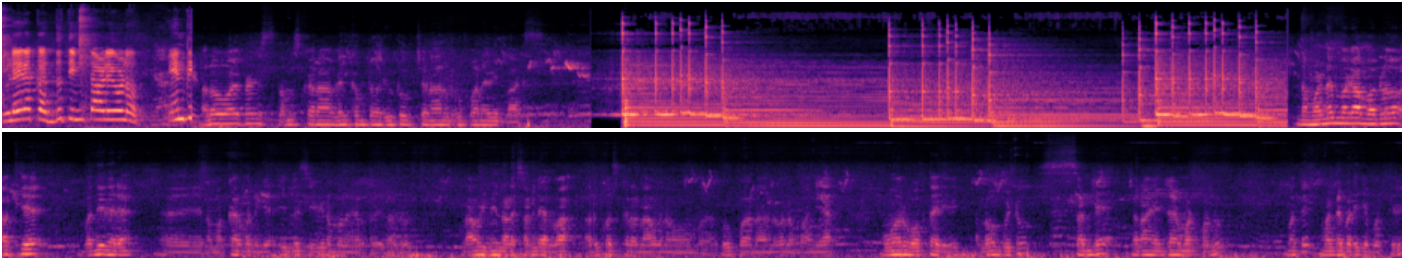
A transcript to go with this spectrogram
ಇವಳೇನೋ ಕದ್ದು ತಿಂತಾವಳಿ ಇವಳು. ಏನ್ ಹಲೋ ಬಾಯ್ ಫ್ರೆಂಡ್ಸ್ ನಮಸ್ಕಾರ. Welcome to our YouTube channel Roopa Naveen blogs ನಮ್ಮ ಅಣ್ಣನ ಮಗ, ಮಗಳು ಅದಕ್ಕೆ ಬಂದಿದ್ದಾರೆ. ನಮ್ಮ ಅಕ್ಕರ ಮನೆಗೆ. ಇಲ್ಲೇ ಸಿ ವಿ ನಮ್ಮ ಹತ್ರ ಇರೋದು. ನಾವು ಇಲ್ಲಿ ನಾಳೆ ಸಂಡೇ ಅಲ್ವಾ? ಅದಕ್ಕೋಸ್ಕರ ನಾವು ನಾವು ರೂಪ ನಾನು ನಮ್ಮ ಮಾನ್ಯ ಮೂವರು ಹೋಗ್ತಾ ಇದ್ದೀವಿ. ಅಲ್ಲಿ ಹೋಗ್ಬಿಟ್ಟು ಸಂಡೇ ಚೆನ್ನಾಗಿ ಎಂಜಾಯ್ ಮಾಡಿಕೊಂಡು ಮತ್ತೆ ಮಂಡೇ ಬೆಳಿಗ್ಗೆ ಬರ್ತೀವಿ.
